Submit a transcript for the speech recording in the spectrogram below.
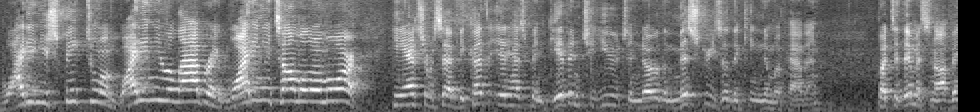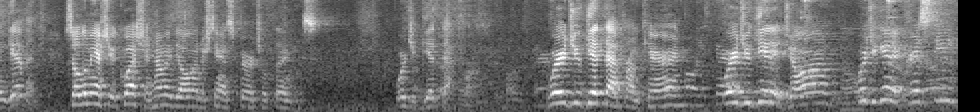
why didn't you speak to them? Why didn't you elaborate? Why didn't you tell them a little more? he answered and said, Because it has been given to you to know the mysteries of the kingdom of heaven, but to them it's not been given. So let me ask you a question. How many of y'all understand spiritual things? Where'd you get that from? Where'd you get that from, Karen? Where'd you get it, John? Where'd you get it, Christy?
